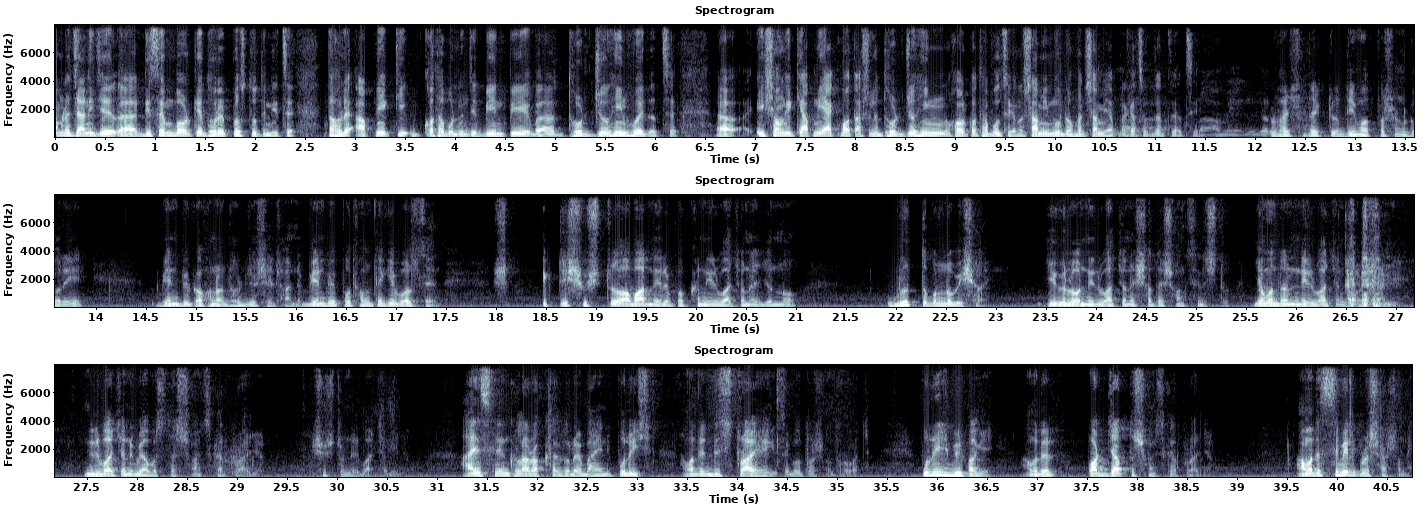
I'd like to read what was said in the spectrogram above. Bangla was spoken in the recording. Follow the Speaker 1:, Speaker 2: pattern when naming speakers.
Speaker 1: আমরা জানি যে ডিসেম্বরকে ধরে প্রস্তুতি নিচ্ছে। তাহলে আপনি একটি কথা বললেন যে, বিএনপি ধৈর্যহীন হয়ে যাচ্ছে। এই সঙ্গে কি আপনি একমত? আসলে ধৈর্যহীন হওয়ার কথা বলছে কেন? শামীমুর রহমান, শামী, আপনার কাছে জানতে চাচ্ছি।
Speaker 2: আমি ভাইয়ের সাথে একটু দ্বিমত পোষণ করি। বিএনপি কখনো ধৈর্যশীল হয়নি বিএনপি প্রথম থেকেই বলছেন স- একটি সুষ্ঠু অবাধ নিরপেক্ষ নির্বাচনের জন্য গুরুত্বপূর্ণ বিষয় যেগুলো নির্বাচনের সাথে সংশ্লিষ্ট। যেমন ধরুন নির্বাচন কমিশন। নির্বাচনী ব্যবস্থার সংস্কার প্রয়োজন। সুষ্ঠু নির্বাচনের জন্য আইন শৃঙ্খলা রক্ষা করে বাহিনী, পুলিশ আমাদের ডিস্ট্রয় হয়ে গেছে গত সতেরো বছর। পুলিশ বিভাগে আমাদের পর্যাপ্ত সংস্কার প্রয়োজন। আমাদের সিভিল প্রশাসনে,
